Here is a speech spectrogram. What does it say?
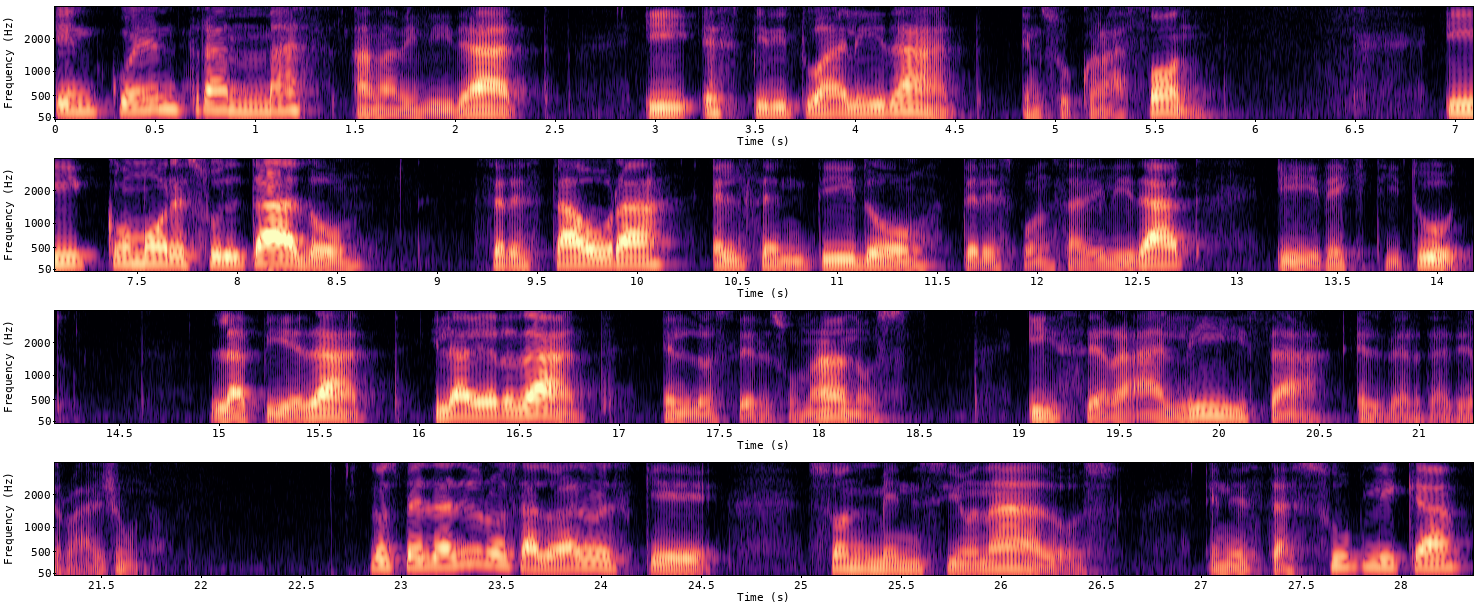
encuentra más amabilidad y espiritualidad en su corazón. Y como resultado, se restaura el sentido de responsabilidad y rectitud, la piedad y la verdad en los seres humanos, y se realiza el verdadero ayuno. Los verdaderos adoradores que son mencionados en esta súplica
